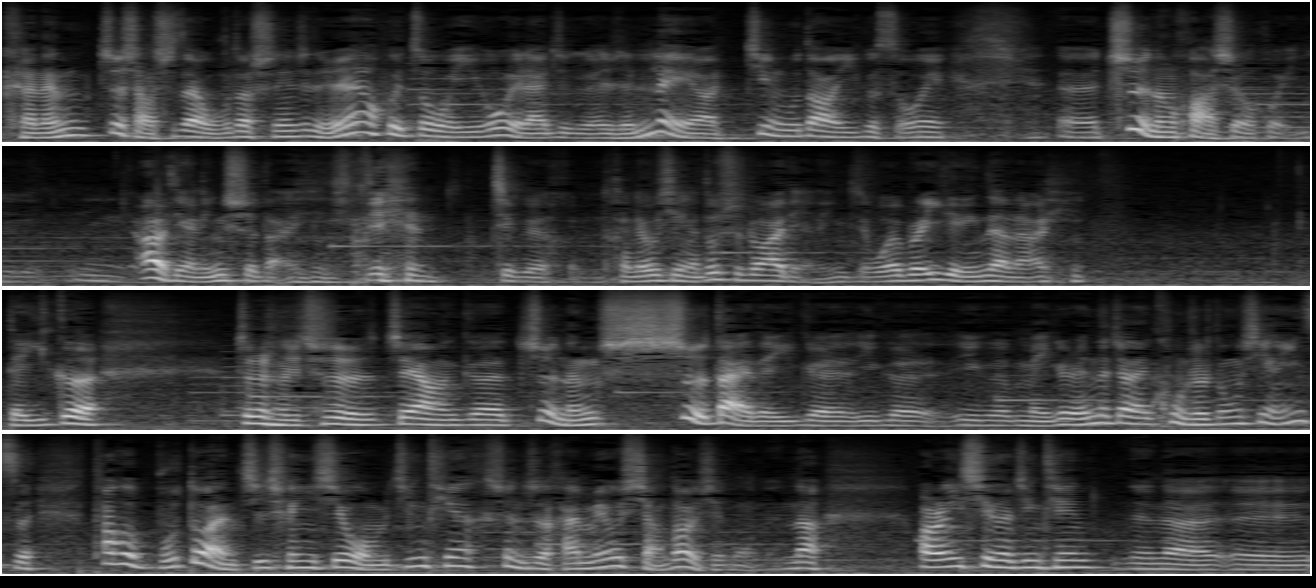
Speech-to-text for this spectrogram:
可能至少是在五到十年之内，仍然会作为一个未来这个人类啊进入到一个所谓，呃智能化社会，嗯二点零时代，这这个很很流行啊，都是说二点零，我也不知道一点零在哪里的一个。智能手机是这样一个智能世代的一个一个一个每个人的这样的控制中心，因此它会不断集成一些我们今天甚至还没有想到一些功能。那二零一七呢？今天那呃，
